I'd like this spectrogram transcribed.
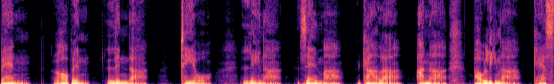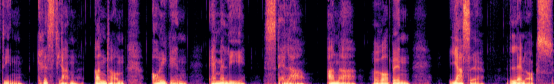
Ben, Robin, Linda, Theo, Lena, Selma, Carla, Anna, Paulina, Kerstin, Christian, Anton, Eugen, Emily, Stella, Anna, Robin, Jasse, Lennox,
